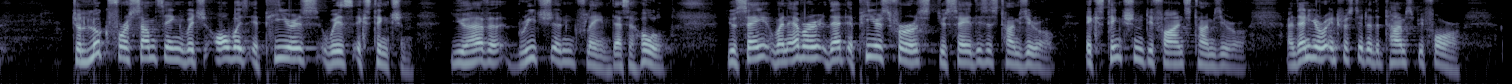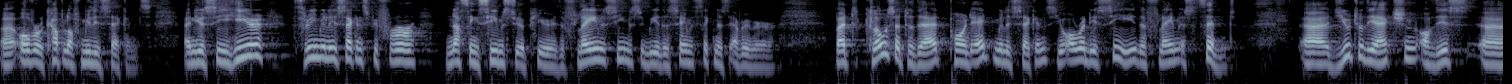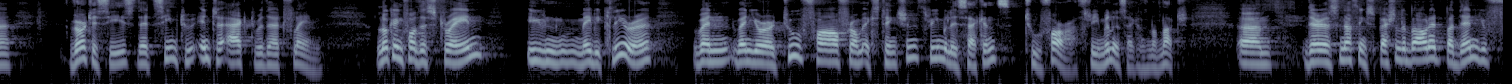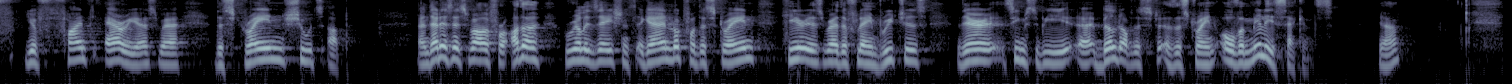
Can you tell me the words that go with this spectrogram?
to look for something which always appears with extinction. You have a breaching flame, there's a hole you say whenever that appears first, you say this is time zero. Extinction defines time zero. And then you're interested in the times before, uh, over a couple of milliseconds. And you see here, three milliseconds before, nothing seems to appear. The flame seems to be the same thickness everywhere. But closer to that, 0.8 milliseconds, you already see the flame is thinned uh, due to the action of these uh, vortices that seem to interact with that flame. Looking for the strain, even maybe clearer, when, when you're too far from extinction, three milliseconds, too far, three milliseconds, not much, um, there is nothing special about it, but then you, you find areas where the strain shoots up. And that is as well for other realizations. Again, look for the strain. Here is where the flame breaches. There seems to be a build of the, st the strain over milliseconds. Yeah.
